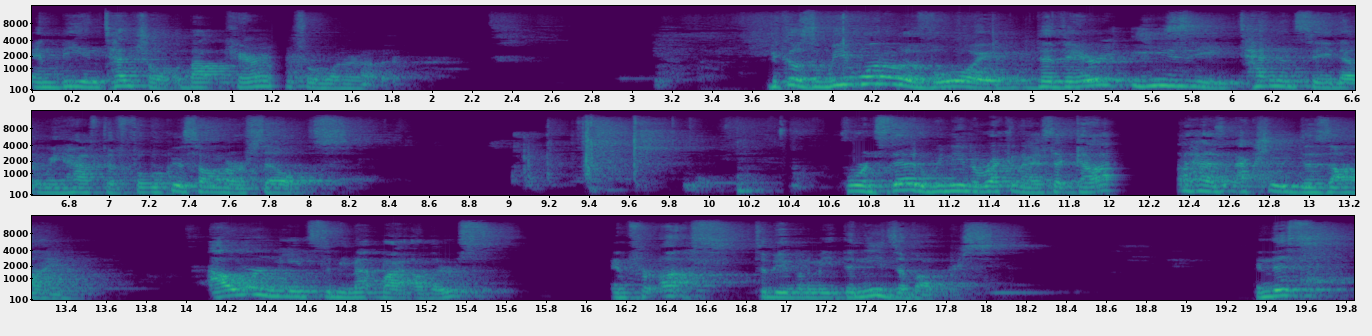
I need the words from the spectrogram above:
and be intentional about caring for one another. Because we want to avoid the very easy tendency that we have to focus on ourselves. For instead, we need to recognize that God has actually designed our needs to be met by others and for us to be able to meet the needs of others. And this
